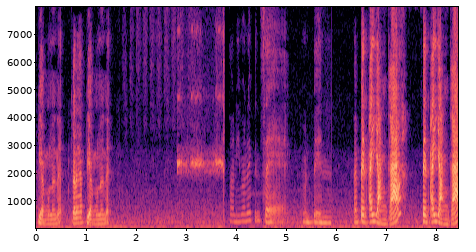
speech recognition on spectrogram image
เปียกหมดแล้วเนี่ยกระแลเปียกหมดแล้วเนี่ยตอนนี้มันไม่เป็นแสกมันเป็นมันเป็นไอะหยังกะ เป็นไอะหยังกะ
